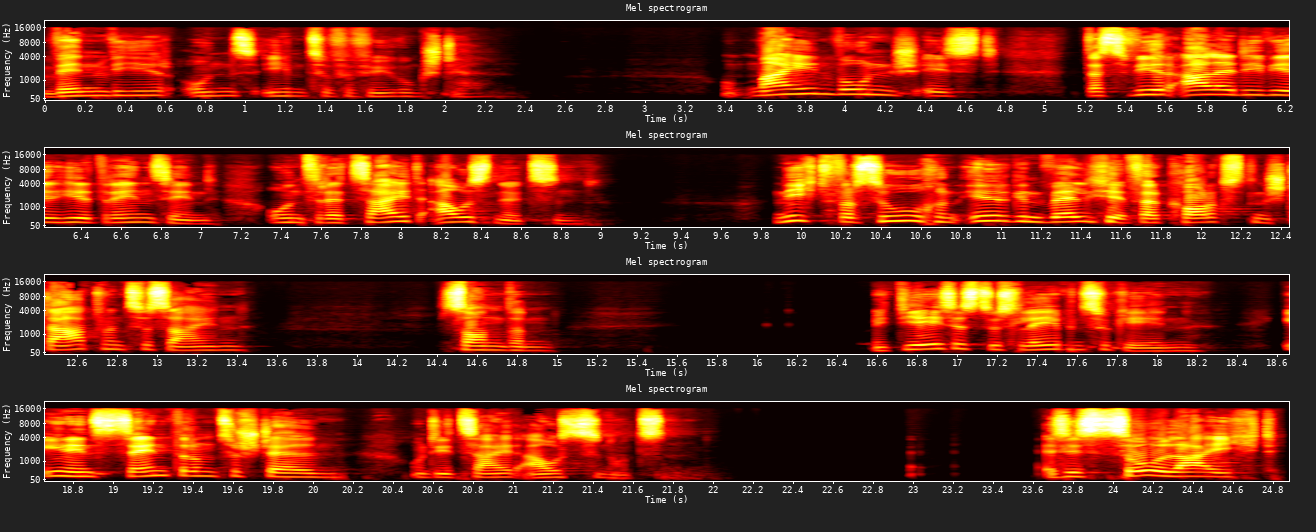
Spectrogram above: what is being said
wenn wir uns ihm zur Verfügung stellen. Und mein Wunsch ist, dass wir alle, die wir hier drin sind, unsere Zeit ausnützen, nicht versuchen, irgendwelche verkorksten Statuen zu sein, sondern mit Jesus durchs Leben zu gehen, ihn ins Zentrum zu stellen und die Zeit auszunutzen. Es ist so leicht,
